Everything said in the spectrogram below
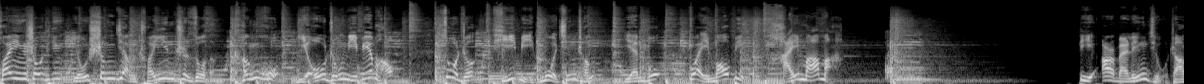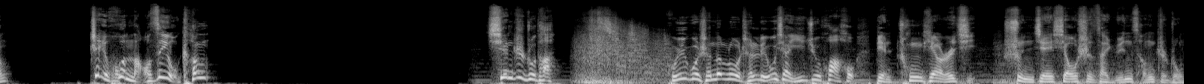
欢迎收听由升降传音制作的《坑货有种你别跑》，作者提笔墨倾城，演播怪毛病海马马。第二百零九章，这货脑子有坑。牵制住他！回过神的洛尘留下一句话后，便冲天而起，瞬间消失在云层之中。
